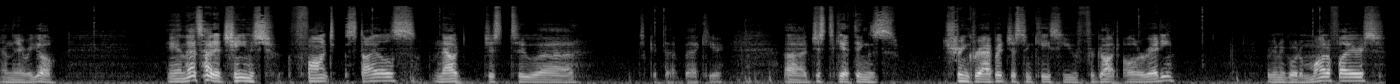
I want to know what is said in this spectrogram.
And there we go. And that's how to change font styles. Now, just to uh, get that back here. Uh, just to get things shrink wrap it, just in case you forgot already. We're going to go to modifiers,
